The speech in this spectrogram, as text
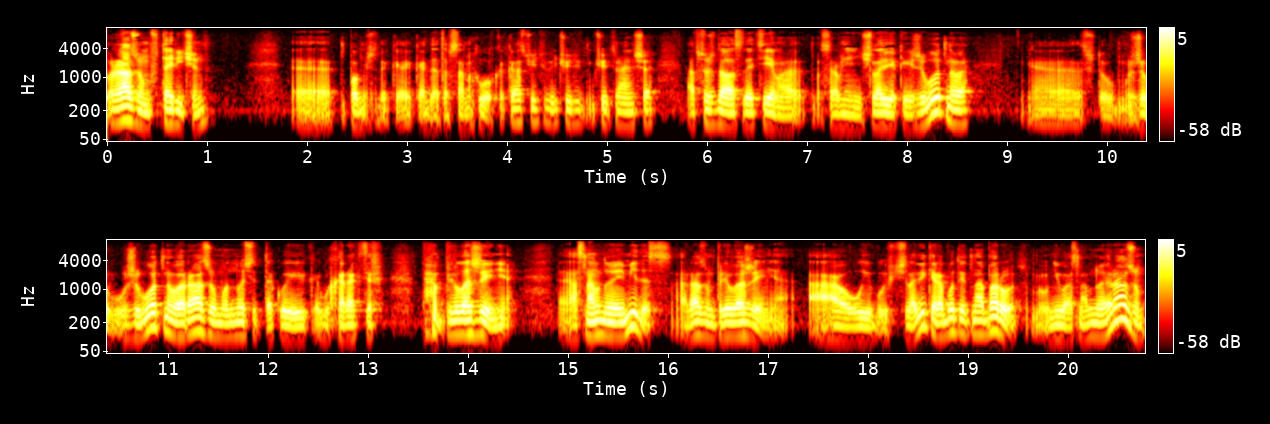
разум вторичен, помнишь, когда-то в самых Вов как раз чуть, чуть, чуть раньше обсуждалась эта тема сравнения человека и животного, э, что у животного разум он носит такой как бы, характер приложения. Основное мидас, а разум приложения. А у, у человека работает наоборот. У него основной разум,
